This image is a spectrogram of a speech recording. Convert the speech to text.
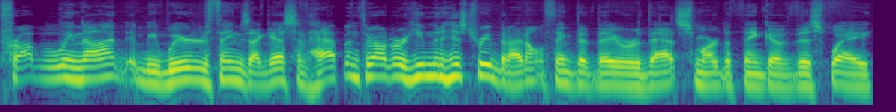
Probably not. I mean, weirder things, I guess, have happened throughout our human history, but I don't think that they were that smart to think of this way.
